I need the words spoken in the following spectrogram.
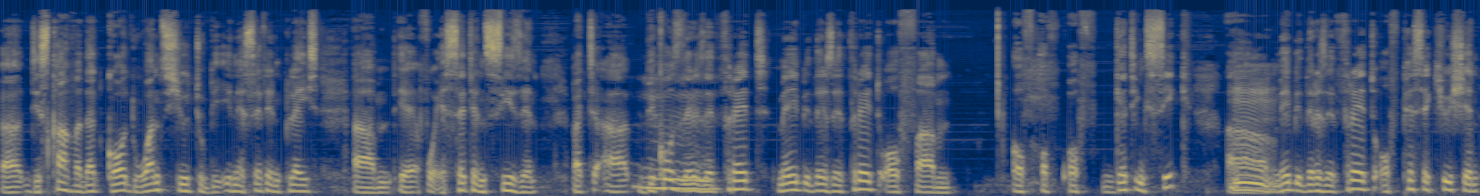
uh, discovered that God wants you to be in a certain place um, eh, for a certain season, but uh, because there is a threat, maybe there's a threat of. Um, of, of, of getting sick. Uh, Maybe there is a threat of persecution.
